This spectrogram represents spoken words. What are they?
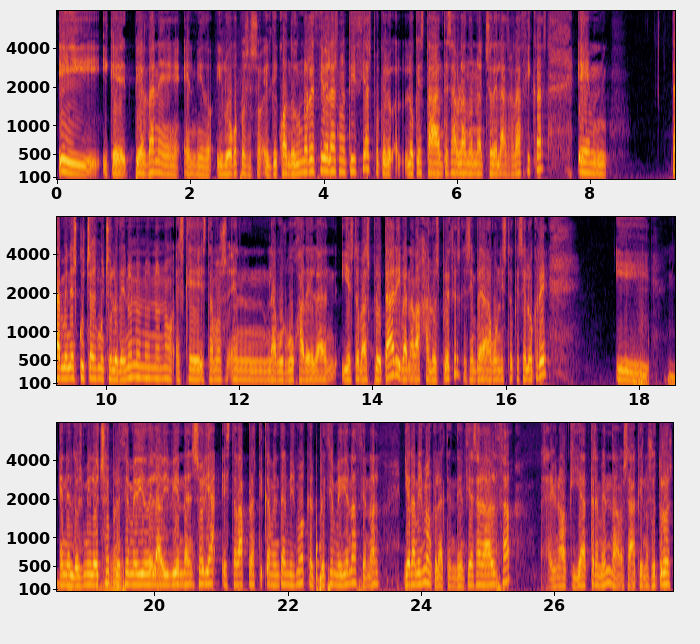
Y, y que pierdan eh, el miedo. Y luego, pues eso, el que cuando uno recibe las noticias, porque lo, lo que está antes hablando Nacho de las gráficas, em, también escuchas mucho lo de no, no, no, no, no, es que estamos en la burbuja de la, y esto va a explotar y van a bajar los precios, que siempre hay algún listo que se lo cree. Y en el 2008 el precio medio de la vivienda en Soria estaba prácticamente al mismo que el precio medio nacional. Y ahora mismo, aunque la tendencia es a la alza, sea, hay una horquilla tremenda. O sea, que nosotros,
